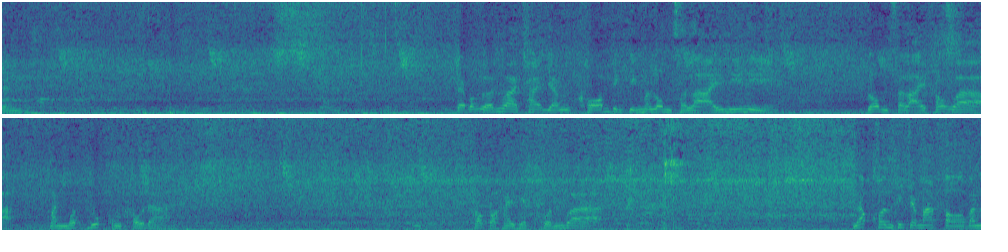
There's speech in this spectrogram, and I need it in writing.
ยัง แต่บังเอิญว่าชายยังขอมจริง ๆ มันล่มสลายนี้นี่ ล่มสลายเพราะว่ามันมดยุคของเขาได้เขาก็ให้เหตุผลว่า แล้วคนที่จะมาต่อบัล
